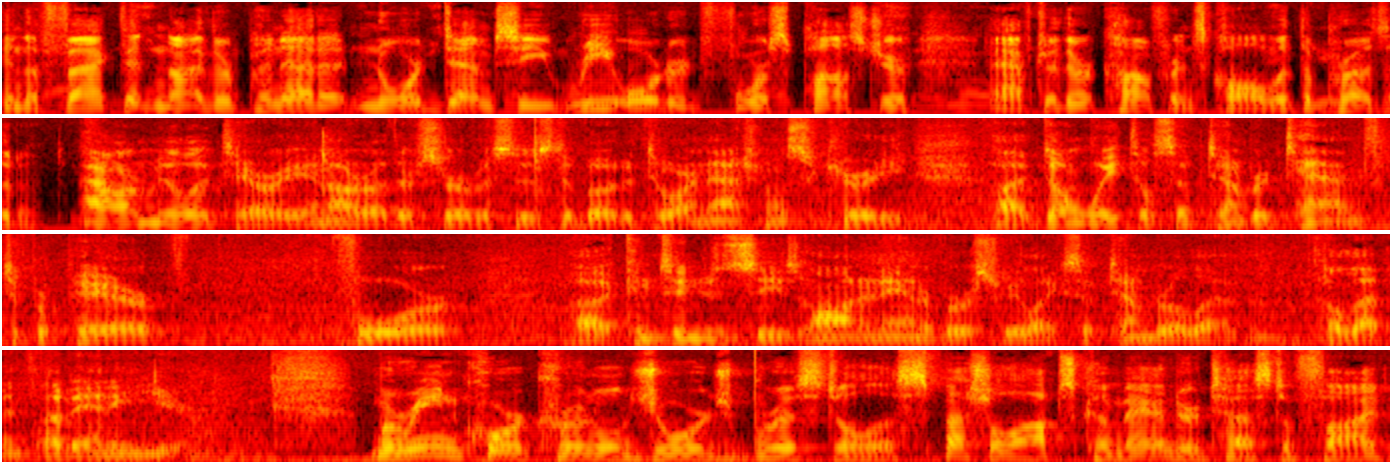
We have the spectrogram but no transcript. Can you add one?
in the fact that neither Panetta nor Dempsey reordered force posture after their conference call with the president. Our military and our other services devoted to our national security uh, don't wait till September 10th to prepare for uh, contingencies on an anniversary like September 11th, 11th of any year. Marine Corps Colonel George Bristol, a special ops commander, testified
